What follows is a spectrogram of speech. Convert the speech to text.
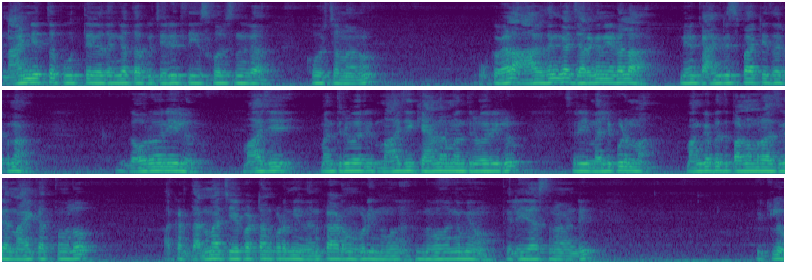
నాణ్యతతో పూర్తయ్యే విధంగా తగు చర్యలు తీసుకోవాల్సిందిగా కోరుచున్నాను. ఒకవేళ ఆ విధంగా జరగనీడల మేము కాంగ్రెస్ పార్టీ తరఫున గౌరవనీయులు మాజీ మంత్రివర్య మాజీ కేంద్ర మంత్రివర్యులు శ్రీ మల్లిపూడి మ- మంగపతి పళ్ళమరాజు గారి నాయకత్వంలో అక్కడ ధర్నా చేపట్టడానికి కూడా మేము వెనకాడడం కూడా ఇందు ఇందు మూలంగా మేము తెలియజేస్తున్నామండి. ఇట్లు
